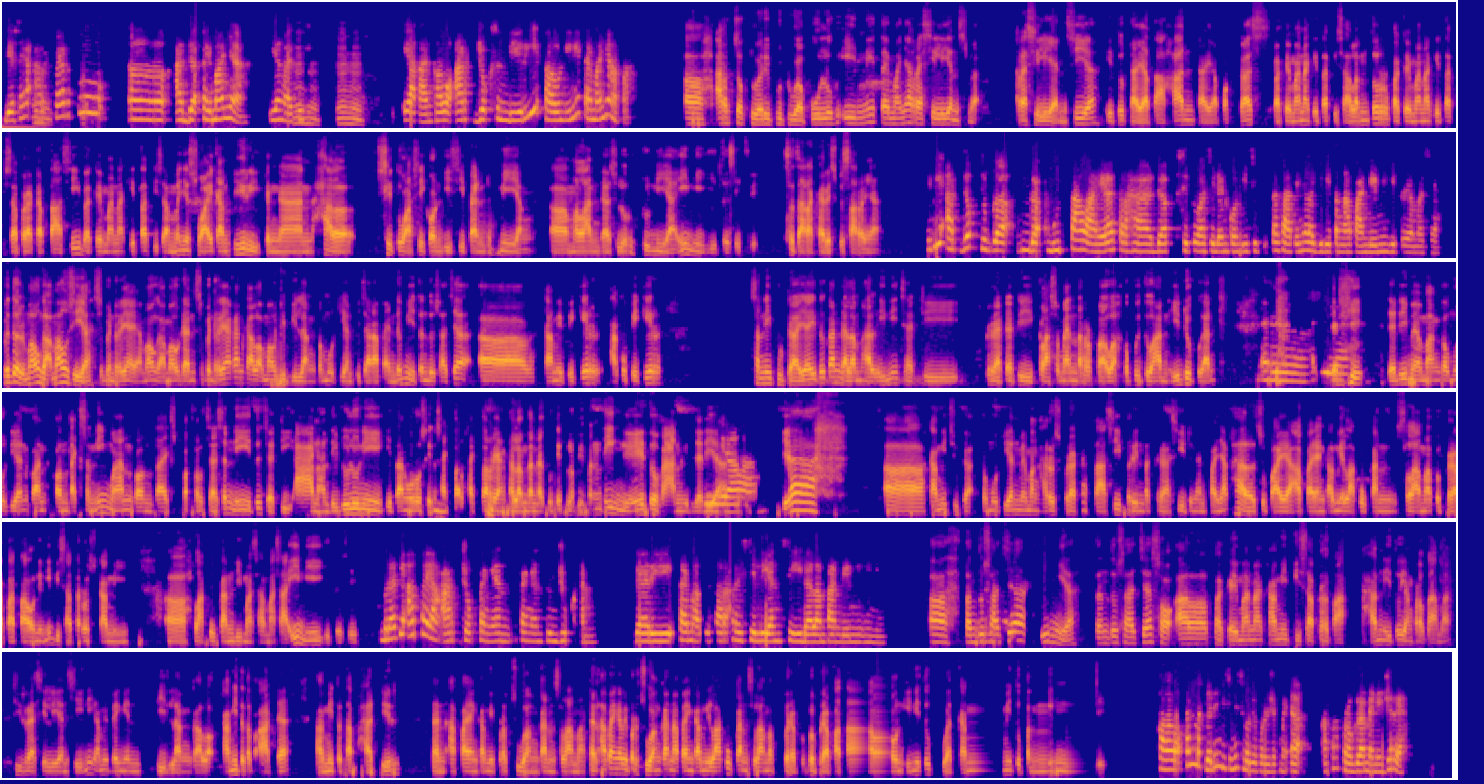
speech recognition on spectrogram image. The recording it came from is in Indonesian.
Biasanya mm -hmm. art fair tuh uh, ada temanya, iya nggak sih? Mm -hmm. Iya kan? Kalau art joke sendiri tahun ini temanya apa? Uh, art joke 2020 ini temanya resilience, Mbak. Resiliensi ya, itu daya tahan, daya pegas, bagaimana kita bisa lentur, bagaimana kita bisa beradaptasi, bagaimana kita bisa menyesuaikan diri dengan hal situasi kondisi pandemi yang uh, melanda seluruh dunia ini gitu sih, secara garis besarnya. Jadi Artjok juga nggak buta lah ya terhadap situasi dan kondisi kita saat ini lagi di tengah pandemi gitu ya Mas ya? Betul, mau nggak mau sih ya sebenarnya ya, mau nggak mau. Dan sebenarnya kan kalau mau dibilang kemudian bicara pandemi, tentu saja uh, kami pikir, aku pikir seni budaya itu kan dalam hal ini jadi berada di klasemen terbawah kebutuhan hidup kan. Aduh, iya. jadi jadi memang kemudian konteks seniman, konteks pekerja seni itu jadi ah nanti dulu nih kita ngurusin hmm. sektor-sektor yang dalam tanda kutip lebih penting gitu kan gitu. Jadi ya iya. ya uh, kami juga kemudian memang harus beradaptasi, berintegrasi dengan banyak hal supaya apa yang kami lakukan selama beberapa tahun ini bisa terus kami uh, lakukan di masa-masa ini gitu sih. Berarti apa yang Arjok pengen pengen tunjukkan dari tema besar resiliensi dalam pandemi ini? Uh, tentu saja ini ya, tentu saja soal bagaimana kami bisa bertahan itu yang pertama. Di resiliensi ini kami pengen bilang kalau kami tetap ada, kami tetap hadir, dan apa yang kami perjuangkan selama dan apa yang kami perjuangkan, apa yang kami lakukan selama beberapa, beberapa tahun ini tuh buat kami itu penting. Kalau kan Mas Gading di sini sebagai project eh, apa program manager ya,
